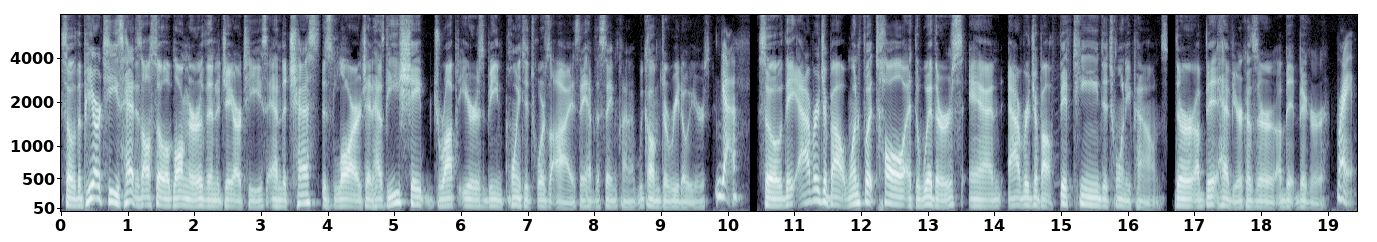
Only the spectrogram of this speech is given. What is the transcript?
So the PRT's head is also longer than a JRT's, and the chest is large and has V-shaped dropped ears being pointed towards the eyes. They have the same kind of we call them Dorito ears. Yeah. So they average about one foot tall at the withers and average about 15 to 20 pounds. They're a bit heavier because they're a bit bigger. Right.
